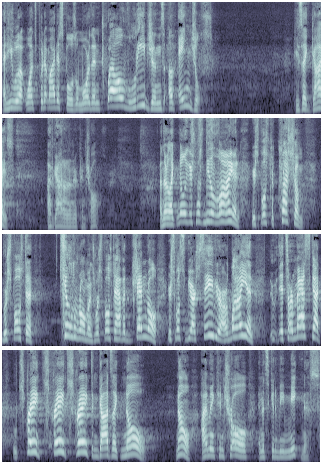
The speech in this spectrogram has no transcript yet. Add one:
and he will at once put at my disposal more than 12 legions of angels? He's like, Guys, I've got it under control. And they're like, no, you're supposed to be the lion. You're supposed to crush them. We're supposed to kill the Romans. We're supposed to have a general. You're supposed to be our savior, our lion. It's our mascot. Strength, strength, strength. And God's like, no, no, I'm in control, and it's going to be meekness.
